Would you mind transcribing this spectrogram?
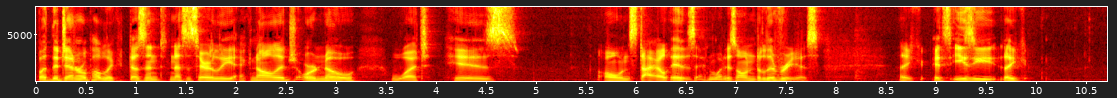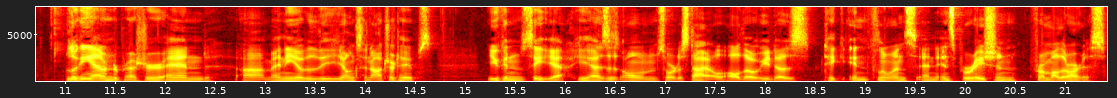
but the general public doesn't necessarily acknowledge or know what his own style is and what his own delivery is. Like it's easy. Like looking at Under Pressure and um, any of the Young Sinatra tapes, you can see, yeah, he has his own sort of style, although he does take influence and inspiration from other artists.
